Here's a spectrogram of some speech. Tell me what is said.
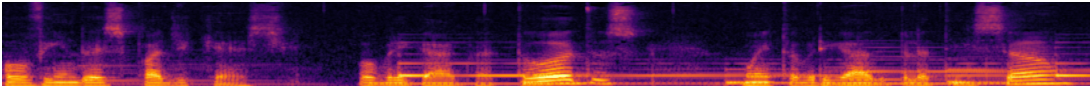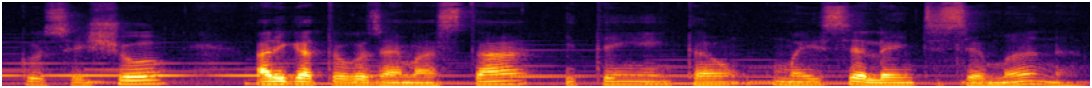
ouvindo esse podcast. Obrigado a todos, muito obrigado pela atenção, gostei show. Arigatou gozaimashita e tenha então uma excelente semana.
